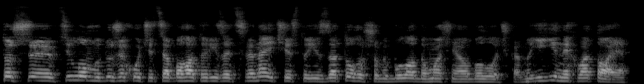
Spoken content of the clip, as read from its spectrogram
Тож е, в цілому дуже хочеться багато різати свиней, чисто із-за того, щоб була домашня оболочка. Ну її не вистачає.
